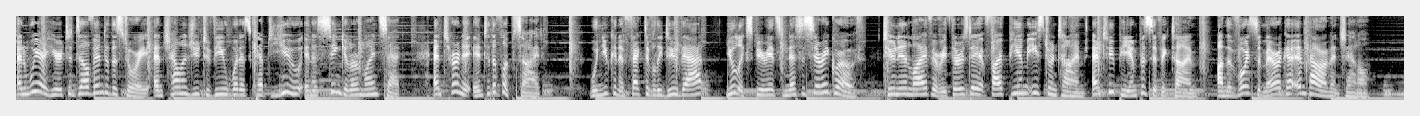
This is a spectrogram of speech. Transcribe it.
and we are here to delve into the story and challenge you to view what has kept you in a singular mindset and turn it into the flip side. When you can effectively do that, you'll experience necessary growth. Tune in live every Thursday at 5 p.m. Eastern Time and 2 p.m. Pacific Time on the Voice America Empowerment Channel.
